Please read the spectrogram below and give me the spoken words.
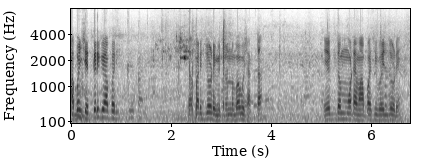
आपण शेतकरी की व्यापारी. व्यापारी जोड आहे मित्रांनो बघू शकता. एकदम मोठ्या मापाची बैल जोड आहे.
